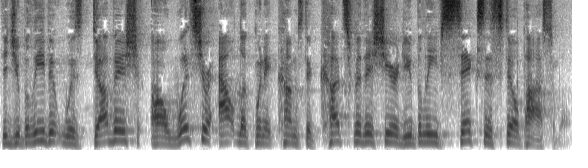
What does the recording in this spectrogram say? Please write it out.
Did you believe it was dovish? Uh, what's your outlook when it comes to cuts for this year? Do you believe six is still possible?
